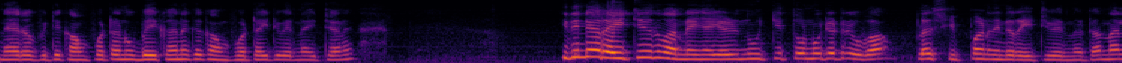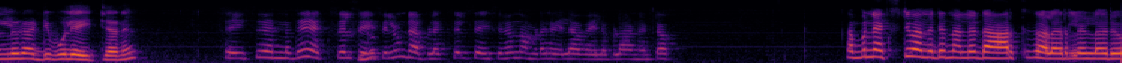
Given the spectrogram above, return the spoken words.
നേരെ ഫിറ്റ് കംഫർട്ടാണ് ഉപയോഗിക്കാനൊക്കെ കംഫർട്ടായിട്ട് വരുന്ന ഐറ്റാണ് ഇതിന്റെ റേറ്റ് എന്ന് പറഞ്ഞു കഴിഞ്ഞാൽ എഴുന്നൂറ്റി തൊണ്ണൂറ്റെട്ട് രൂപ പ്ലസ് ഷിപ്പാണ് ഇതിന്റെ റേറ്റ് വരുന്നത് കേട്ടോ നല്ലൊരു അടിപൊളി ഐറ്റാണ് സൈസ് വരുന്നത് എക്സൽ സൈസിലും ഡബിൾ എക്സൽ സൈസിലും നമ്മുടെ കയ്യിൽ അവൈലബിൾ ആണ് കേട്ടോ അപ്പോൾ നെക്സ്റ്റ് വന്നിട്ട് നല്ല ഡാർക്ക് കളറിലുള്ള ഒരു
